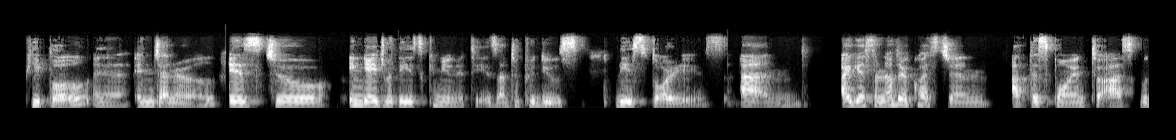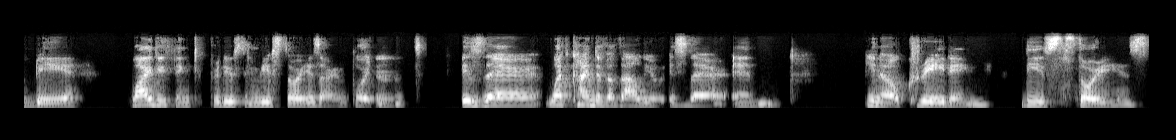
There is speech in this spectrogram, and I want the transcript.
people uh, in general is to engage with these communities and to produce these stories. And I guess another question at this point to ask would be why do you think producing these stories are important? Is there what kind of a value is there in you know creating these stories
